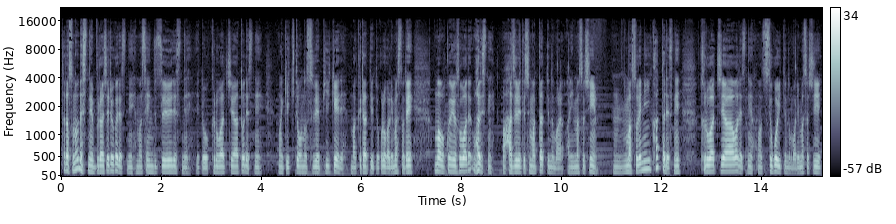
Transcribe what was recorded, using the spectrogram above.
ただそのですねブラジルがですね、まあ、先日ですね、えっと、クロアチアとですね、まあ、激闘の末 PK で負けたというところがありますので、まあ、僕の予想はですね、まあ外れてしまったっていうのもありますしうんまあ、それに勝ったですねクロアチアはですね、まあ、すごいっていうのもありましたし、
